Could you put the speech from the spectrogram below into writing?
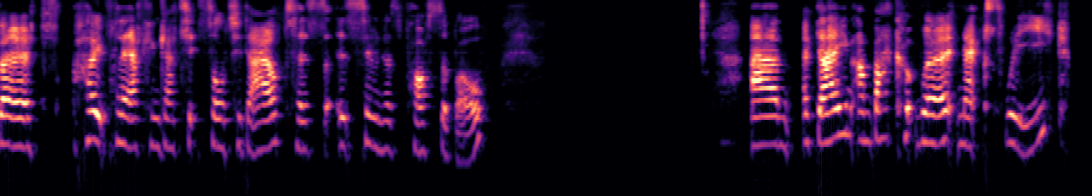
but hopefully I can get it sorted out as, as soon as possible. Um, again, I'm back at work next week.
